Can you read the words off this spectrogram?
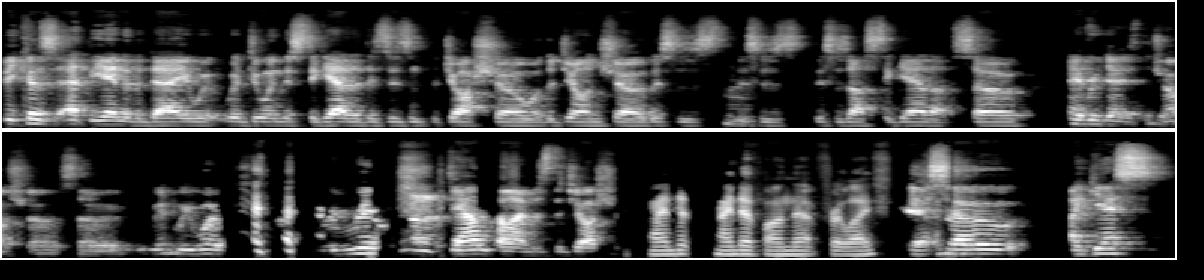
Because at the end of the day, we're, we're doing this together. This isn't the Josh show or the John show. This is Mm. this is this is us together. So Every day is the Josh show. So when we work, we really downtime is the Josh. signed up, signed up on that for life. So I guess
